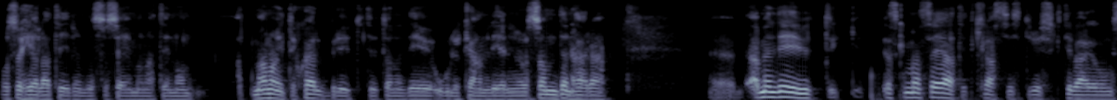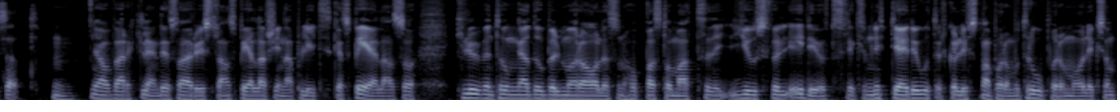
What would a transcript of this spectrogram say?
Och så hela tiden då så säger man att det är någon, att man har inte själv brutit utan det är olika anledningar. Och som den här Eh, ja, men det är ju ett, jag ska man säga att ett klassiskt ryskt tillvägagångssätt. Mm. Ja, verkligen. Det är så här Ryssland spelar sina politiska spel. Alltså kluven tunga, dubbelmoral, och så hoppas de att useful idiots, liksom nyttiga idioter, ska lyssna på dem och tro på dem och liksom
